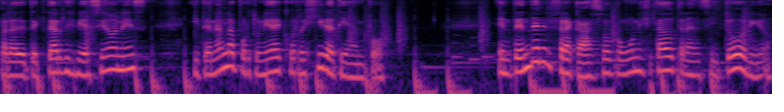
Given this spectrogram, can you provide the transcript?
para detectar desviaciones y tener la oportunidad de corregir a tiempo. Entender el fracaso como un estado transitorio.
